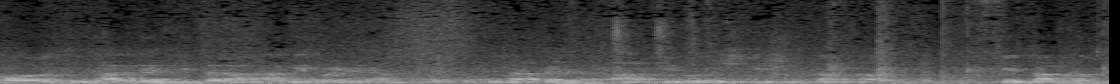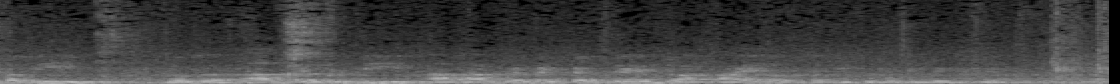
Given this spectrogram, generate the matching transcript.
और सुधाकर की तरह आगे बढ़े आप। सुधाकर आपके भविष्य की शुभकामनाओं के साथ हम सभी लोग आपके प्रति आभार प्रकट करते हैं, जो आप आए और सभी को मोटिवेट किया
